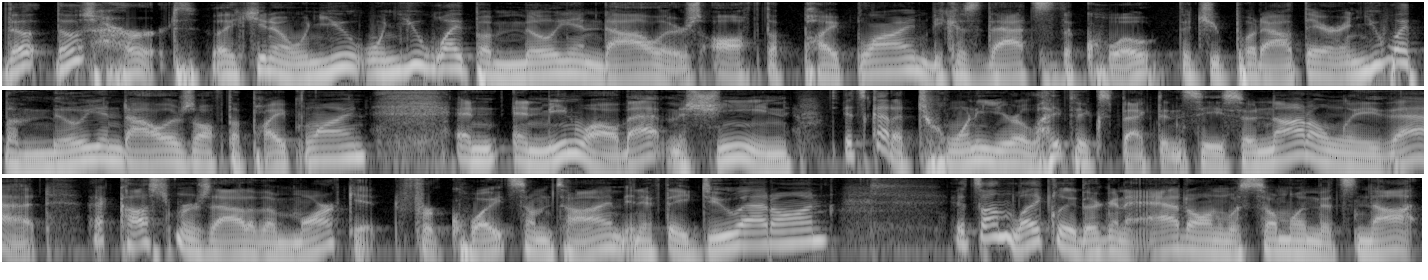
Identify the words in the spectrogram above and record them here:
th- those hurt. Like you know when you when you wipe a million dollars off the pipeline because that's the quote that you put out there and you wipe a million dollars off the pipeline and and meanwhile that machine it's got a 20 year life expectancy. So not only that that customer's out of the market for quite some time and if they do add on it's unlikely they're going to add on with someone that's not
